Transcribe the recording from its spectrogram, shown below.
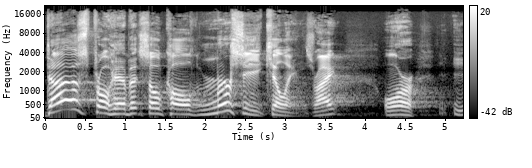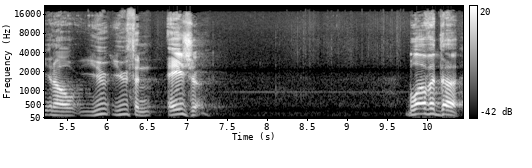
does prohibit so called mercy killings, right? Or, you know, euthanasia. Beloved, the,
